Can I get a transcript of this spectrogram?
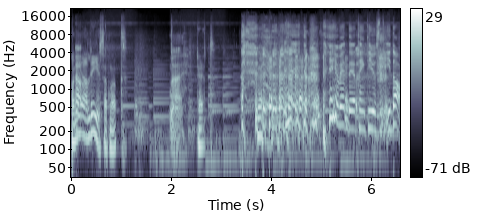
Har ni Ja. aldrig gissat något Nej. rätt? jag vet inte, jag tänkte just idag.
